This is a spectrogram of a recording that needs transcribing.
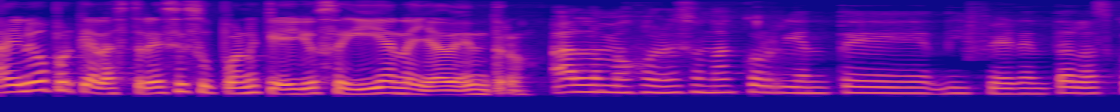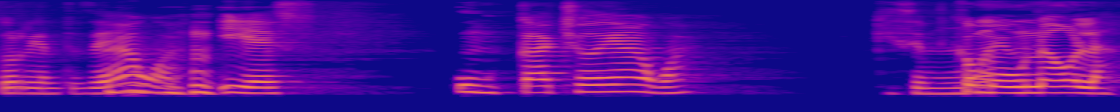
Ay, no, porque a las tres se supone que ellos seguían allá adentro. A lo mejor es una corriente diferente a las corrientes de agua. y es un cacho de agua que se mueve. Como una ola.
